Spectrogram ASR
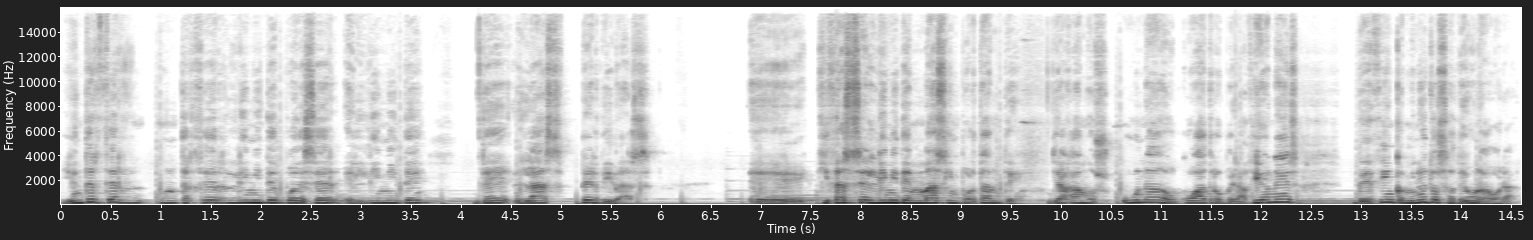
Y un tercer, un tercer límite puede ser el límite de las pérdidas. Eh, quizás el límite más importante. Ya hagamos una o cuatro operaciones de cinco minutos o de una hora.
